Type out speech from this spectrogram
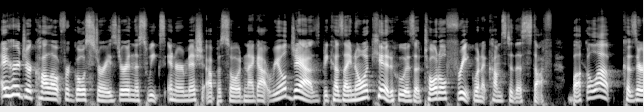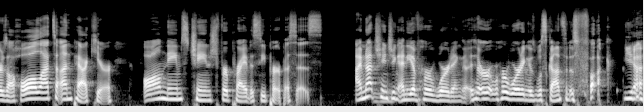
I heard your call out for ghost stories during this week's intermish episode, and I got real jazzed because I know a kid who is a total freak when it comes to this stuff. Buckle up, because there's a whole lot to unpack here. All names changed for privacy purposes. I'm not mm-hmm. changing any of her wording. Her her wording is Wisconsin as fuck. Yeah.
